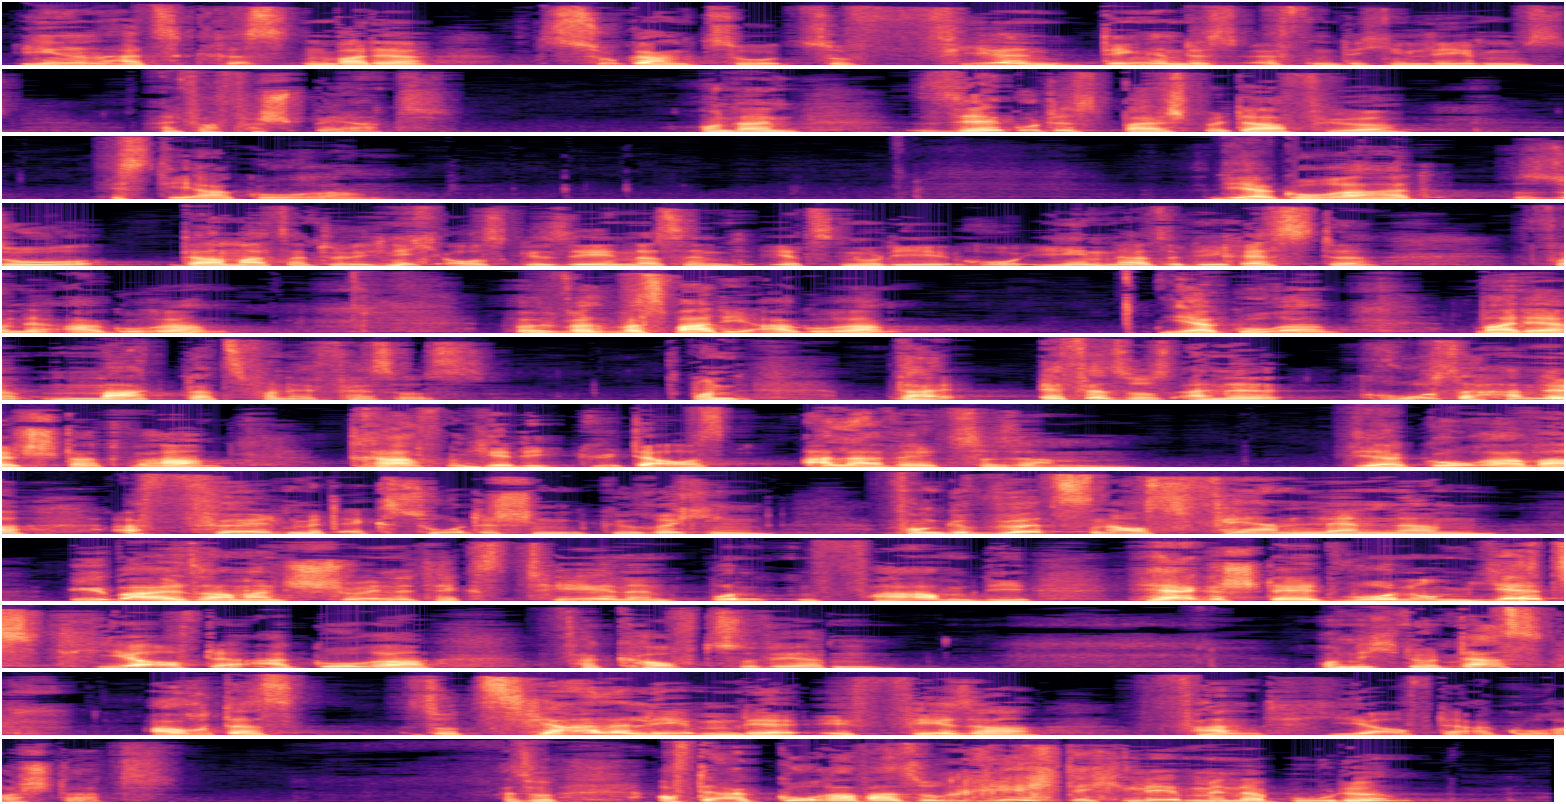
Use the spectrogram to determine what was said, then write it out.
ihnen als Christen war der Zugang zu, zu vielen Dingen des öffentlichen Lebens einfach versperrt. Und ein sehr gutes Beispiel dafür ist die Agora. Die Agora hat so damals natürlich nicht ausgesehen. Das sind jetzt nur die Ruinen, also die Reste von der Agora. Äh, was war die Agora? Die Agora war der Marktplatz von Ephesus. Und da Ephesus eine große Handelsstadt war, trafen hier die Güter aus aller Welt zusammen. Die Agora war erfüllt mit exotischen Gerüchen, von Gewürzen aus fernen Ländern, Überall sah man schöne Textilien in bunten Farben, die hergestellt wurden, um jetzt hier auf der Agora verkauft zu werden. Und nicht nur das, auch das soziale Leben der Epheser fand hier auf der Agora statt. Also auf der Agora war so richtig Leben in der Bude.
